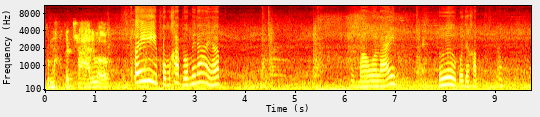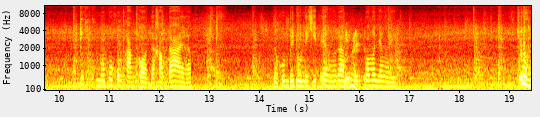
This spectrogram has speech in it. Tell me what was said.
คุณเมากัญชาหรือเปล่าครับเอ้ย ผมขับรถไม่ได้ครับ ผมเมาอะไร เออกว่าจะขับเอ้ารถมันคงพังก่อนจะขับได้ครับ เดี๋ยวคุณไปดูในคลิปเองแล้วกันเออไหนว่ามันยังไง โอ้โห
